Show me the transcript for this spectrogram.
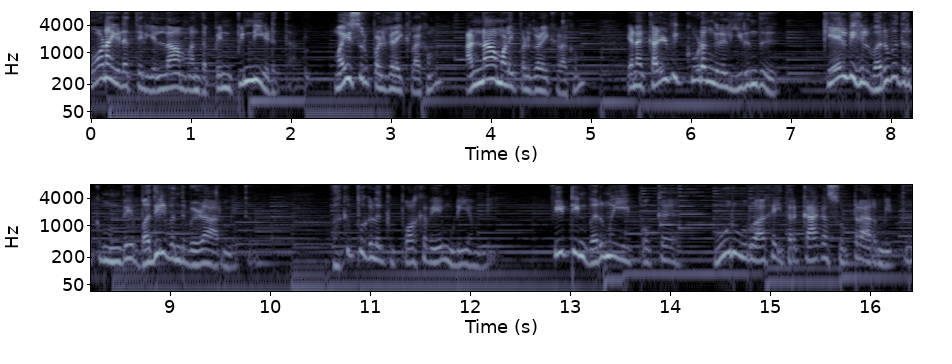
போன இடத்தில் எல்லாம் அந்த பெண் பின்னி எடுத்தார் மைசூர் பல்கலைக்கழகம் அண்ணாமலை பல்கலைக்கழகம் என கல்வி கூடங்களில் இருந்து கேள்விகள் வருவதற்கு முன்பே பதில் வந்து விழ ஆரம்பித்தது. வகுப்புகளுக்கு போகவே முடியவில்லை. வீட்டின் வறுமையை போக்க ஊர் ஊராக இதற்காக சுற்ற ஆரம்பித்து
